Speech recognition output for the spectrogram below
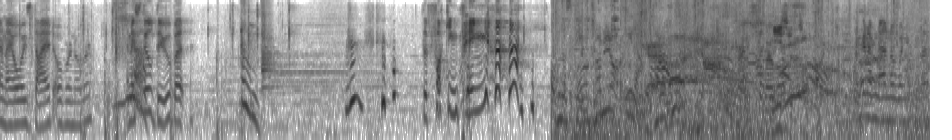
And I always died over and over. And I still do, but... the fucking ping! Easy. I'm gonna have nano when you come back.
